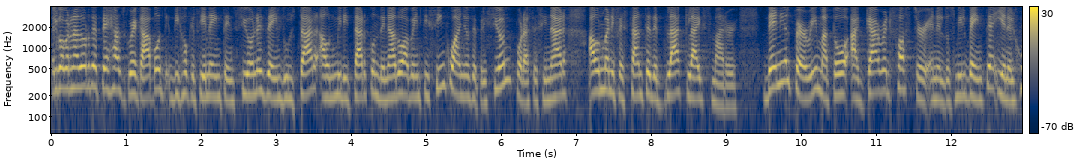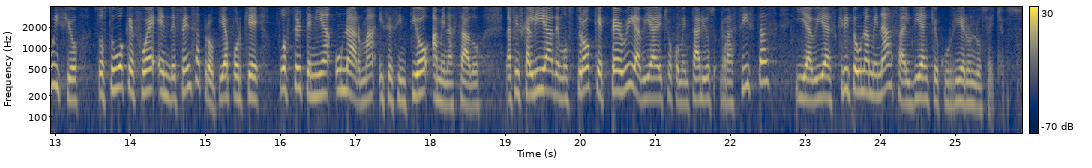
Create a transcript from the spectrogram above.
El gobernador de Texas, Greg Abbott, dijo que tiene intenciones de indultar a un militar condenado a 25 años de prisión por asesinar a un manifestante de Black Lives Matter. Daniel Perry mató a Garrett Foster en el 2020 y en el juicio sostuvo que fue en defensa propia porque Foster tenía un arma y se sintió amenazado. La fiscalía demostró que Perry había hecho comentarios racistas y había escrito una amenaza el día en que ocurrieron los hechos.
